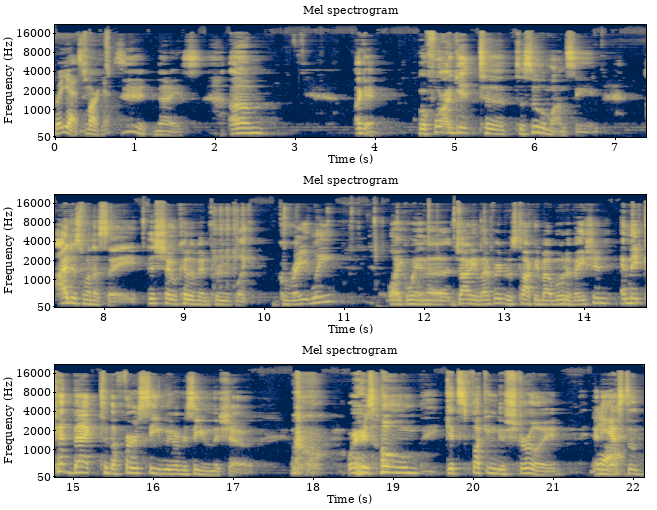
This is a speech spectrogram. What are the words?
But yes, Marcus. nice. Um. Okay. Before I get to to Suleiman's scene, I just want to say this show could have improved like greatly. Like when uh, Johnny Leopard was talking about motivation, and they'd cut back to the first scene we've ever seen in the show, where his home gets fucking destroyed, and he has to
